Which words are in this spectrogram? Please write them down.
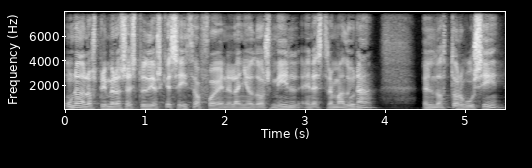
uno de los primeros estudios que se hizo fue en el año 2000 en Extremadura, el doctor Bussy,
